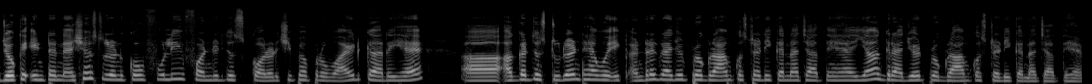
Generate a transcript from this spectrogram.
जो कि इंटरनेशनल स्टूडेंट को फुली फंडेड जो स्कॉलरशिप है प्रोवाइड कर रही है। अगर जो स्टूडेंट हैं वो एक अंडर ग्रेजुएट प्रोग्राम को स्टडी करना चाहते हैं या ग्रेजुएट प्रोग्राम को स्टडी करना चाहते हैं।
